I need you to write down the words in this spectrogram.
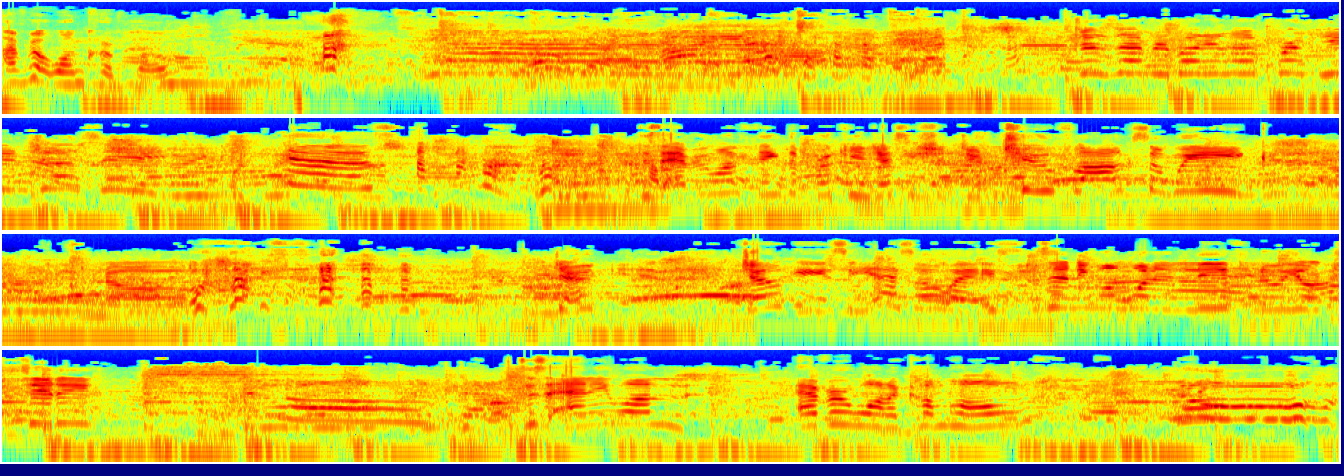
I've got one crumple. Does everybody love Brookie and Jessie? Does everyone think that Brookie and Jessie should do two vlogs a week? No. Joking. Joking. So yes, always. Does anyone want to leave New York City? No. Does anyone ever want to come home? No.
